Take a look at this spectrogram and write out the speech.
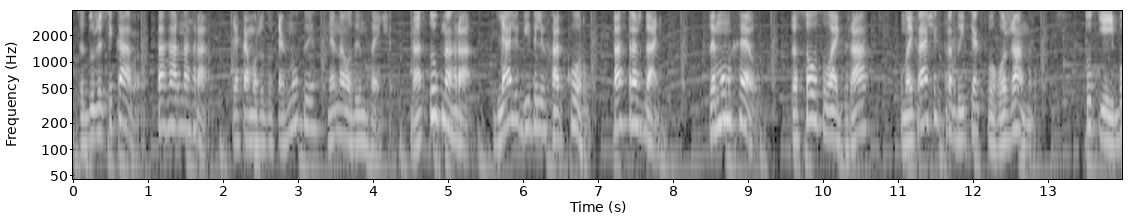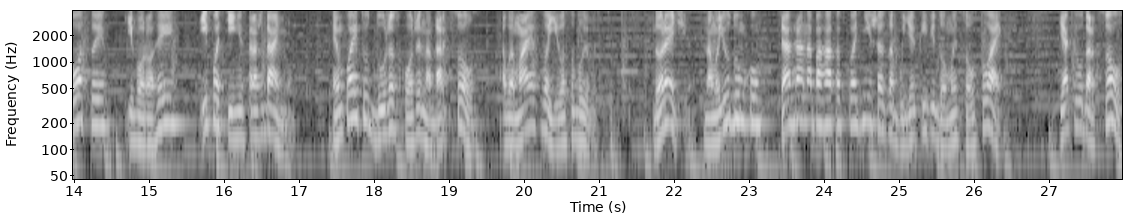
це дуже цікава та гарна гра, яка може застрягнути не на один вечір. Наступна гра для любителів хардкору та страждань. Це Moon Hell. Це Souls-like гра у найкращих традиціях свого жанру. Тут є і боси, і вороги, і постійні страждання. Геймплей тут дуже схожий на Dark Souls, але має свої особливості. До речі, на мою думку, ця гра набагато складніша за будь-який відомий Souls-like. Як і у Dark Souls,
